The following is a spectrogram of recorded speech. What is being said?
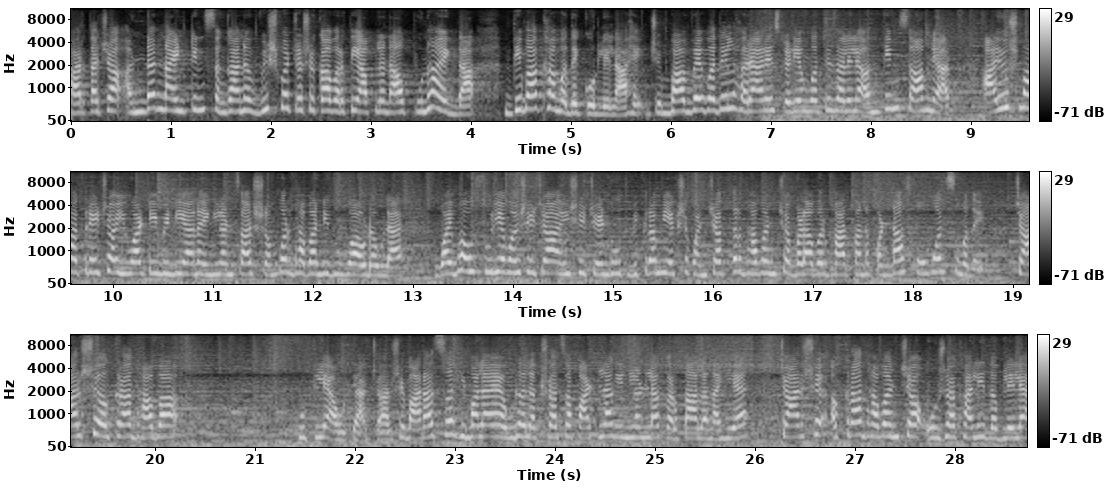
भारताच्या अंडर नाईन्टीन संघानं विश्वचषकावरती आपलं नाव पुन्हा एकदा दिमाखामध्ये कोरलेलं आहे. झिम्बाब्वेमधील हरारे स्टेडियमवरती झालेल्या अंतिम सामन्यात आयुष म्हात्रेच्या युवा टीम इंडियानं इंग्लंडचा शंभर धावांनी धुव्वा उडवलाय. वैभव सूर्यवंशीच्या ऐंशी चेंडूत विक्रमी एकशे पंच्याहत्तर धावांच्या बळावर भारतानं पन्नास ओव्हर्समध्ये चारशे अकरा धावा कुठल्या होत्या. चारशे बाराचं हिमालया एवढं लक्षाचा पाठलाग इंग्लंडला करता आला नाहीये. चारशे अकरा धावांच्या ओझ्याखाली दबलेल्या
